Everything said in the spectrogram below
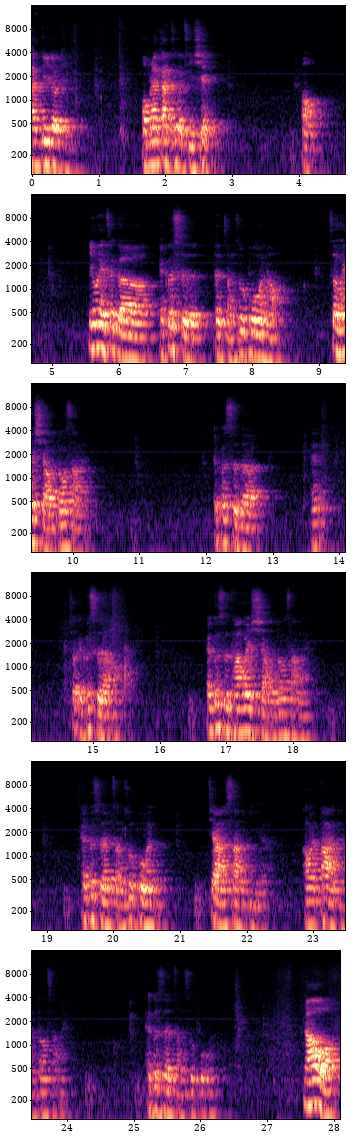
看第六题，我们来看这个极限。哦，因为这个 x 的整数部分哦，这会小于多少呢？x 的，哎，就 x 啊，x 它会小于多少呢？x 的整数部分加上一啊，它会大于等于多少呢？x 的整数部分，然后我。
